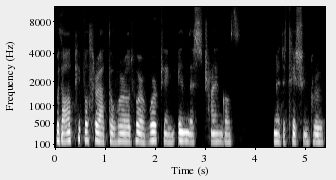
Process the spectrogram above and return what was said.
with all people throughout the world who are working in this triangles meditation group.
